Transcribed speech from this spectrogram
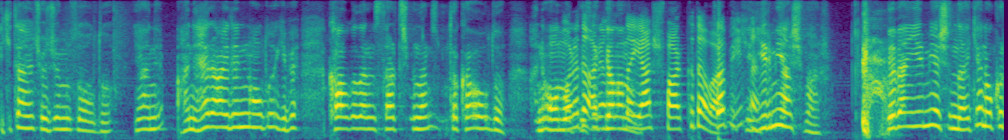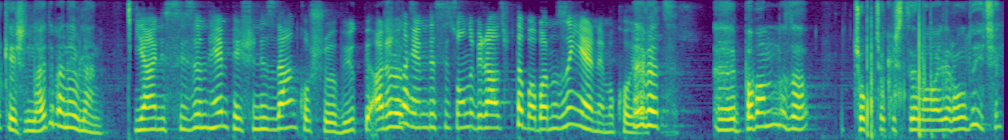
İki tane çocuğumuz oldu. Yani hani her ailenin olduğu gibi kavgalarımız, tartışmalarımız mutlaka oldu. Hani Bu olmak arada yalan aranızda olur. yaş farkı da var Tabii değil ki mi? 20 yaş var. Ve ben 20 yaşındayken o 40 yaşındaydı. Ben evlendim. Yani sizin hem peşinizden koşuyor büyük bir aşkla Evet. hem de siz onu birazcık da babanızın yerine mi koyuyorsunuz? Evet. E, babamla da çok çakıştığım olaylar olduğu için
